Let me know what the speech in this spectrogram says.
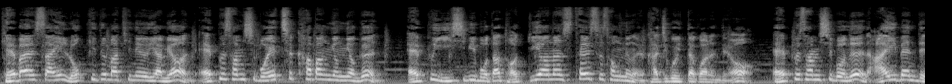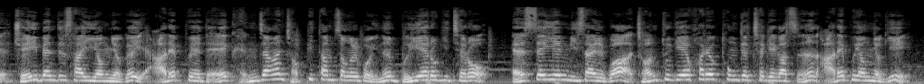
개발사인 로키드 마틴에 의하면 F-35의 측 하방 영역은 F-22보다 더 뛰어난 스텔스 성능을 가지고 있다고 하는데요. F-35는 I밴드, J밴드 사이 영역의 RF에 대해 굉장한 저피탐성을 보이는 VLO 기체로 SAM 미사일과 전투기의 화력 통제 체계가 쓰는 RF 영역이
